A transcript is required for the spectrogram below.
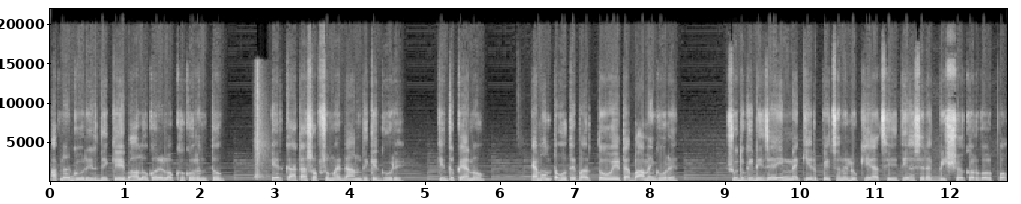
আপনার ঘড়ির দিকে ভালো করে লক্ষ্য করেন তো। এর কাঁটা সবসময় ডান দিকে ঘোরে। কিন্তু কেন? এমন তো হতে পারতো, এটা বামে ঘোরে। শুধু কি ডিজাইন, নাকি এর পেছনে লুকিয়ে আছে ইতিহাসের এক বিস্ময়কর গল্প?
